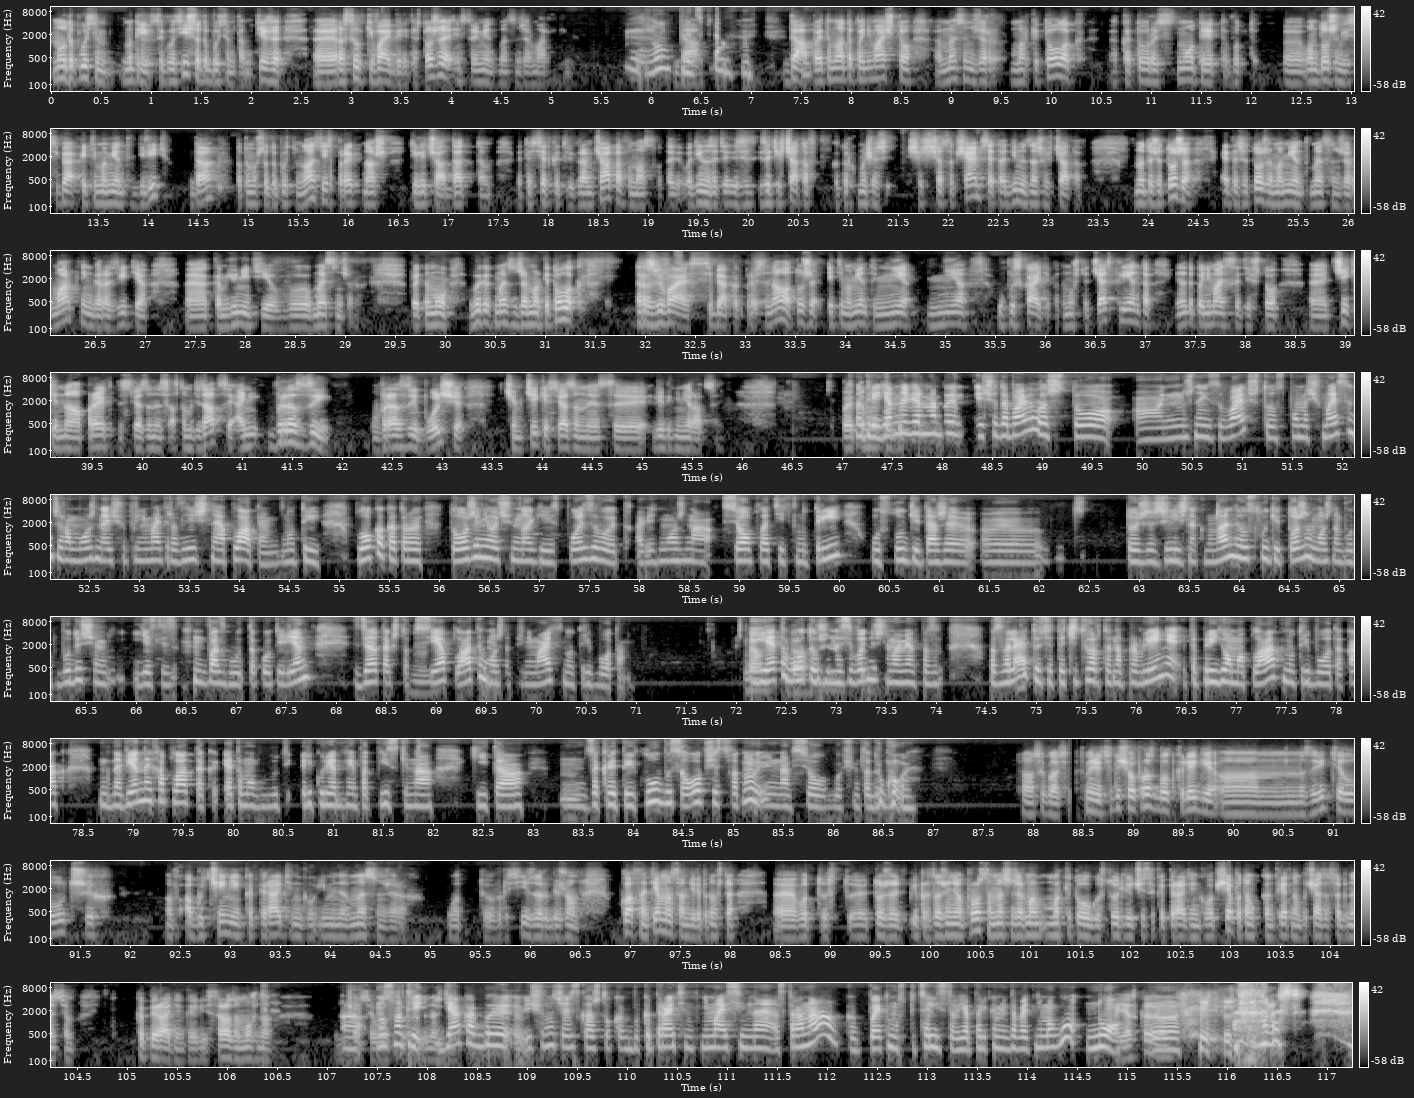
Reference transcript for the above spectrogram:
ну, допустим, смотри, согласись, что, допустим, там те же э, рассылки в Viber, это же тоже инструмент мессенджер-маркетинга. Ну, в да. принципе, да. Да, поэтому надо понимать, что мессенджер-маркетолог который смотрит, вот э, он должен для себя эти моменты делить, да, потому что, допустим, у нас есть проект наш телечат, да, там, это сетка телеграм-чатов, у нас вот один из этих, из этих чатов, в которых мы сейчас, сейчас общаемся, это один из наших чатов. Но это же тоже, это же тоже момент мессенджер-маркетинга, развития э, комьюнити в мессенджерах. Поэтому вы как мессенджер-маркетолог развивая себя как профессионала, тоже эти моменты не, не упускайте, потому что часть клиентов, и надо понимать, кстати, что э, чеки на проекты, связанные с автоматизацией, они в разы, в разы больше, чем чеки, связанные с э, лидогенерацией. Поэтому, Смотри, я бы, наверное, бы еще добавила, что а, не нужно не забывать, что с помощью мессенджера можно еще принимать различные оплаты внутри блока, которые тоже не очень многие используют, а ведь можно все оплатить внутри, услуги даже э, той же жилищно-коммунальные услуги тоже можно будет в будущем, если у вас будет такой клиент, сделать так, чтобы mm. все оплаты можно принимать внутри бота. Да, и это да. вот уже на сегодняшний момент поз- позволяет, то есть это четвертое направление, это прием оплат внутри бота, как мгновенных оплат, так это могут быть рекуррентные подписки на какие-то м, закрытые клубы, сообщества, ну и на все, в общем-то, другое. Да, согласен. Смотрите, следующий вопрос был от коллеги. А, назовите лучших в обучении копирайтингу именно в мессенджерах вот в России за рубежом. Классная тема на самом деле, потому что э, вот э, тоже и продолжение вопроса, мессенджер-маркетологу стоит ли учиться копирайтингу вообще, потом конкретно обучаться особенностям копирайтинга или сразу можно а, ну смотри, я как бы еще вначале сказала, что как бы копирайтинг не моя сильная сторона, как, поэтому специалистов я порекомендовать не могу, но... А я скажу. Э,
